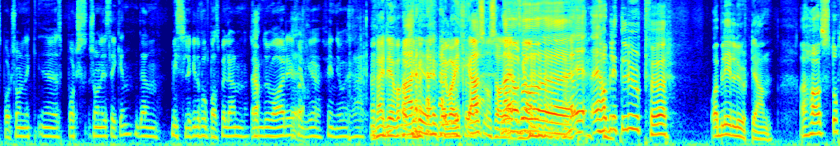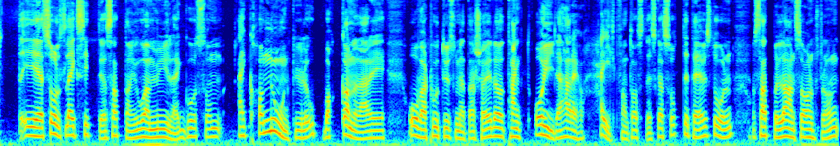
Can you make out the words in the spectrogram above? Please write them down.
sportsjournalistikken. sportsjournalistikken den mislykkede fotballspilleren ja. som du var, ifølge ja. Finnjord her. Nei, det var, det, det var ikke jeg som sa det. Nei, altså, eh, jeg, jeg, har blitt lurt før, og jeg blir lurt igjen. Jeg har stått i Salt Lake City og sett han Johan Myhle gå som ei kanonkule opp bakkene der i over 2000 meters høyde og tenkt oi, det her er jo helt fantastisk. Jeg har sittet i TV-stolen og sett på Lance Armstrong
